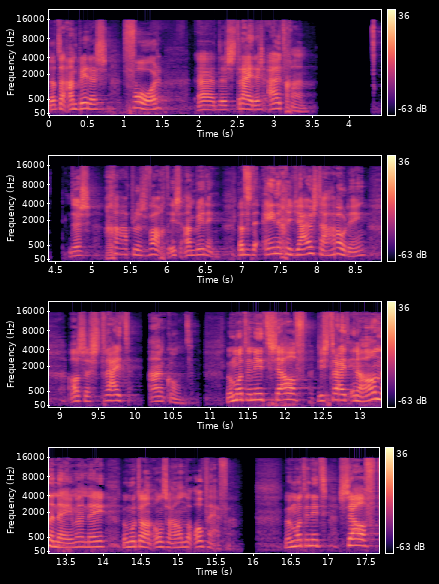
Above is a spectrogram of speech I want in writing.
dat de aanbidders voor uh, de strijders uitgaan. Dus ga plus wacht is aanbidding. Dat is de enige juiste houding als er strijd aankomt. We moeten niet zelf die strijd in handen nemen. Nee, we moeten onze handen opheffen. We moeten niet zelf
